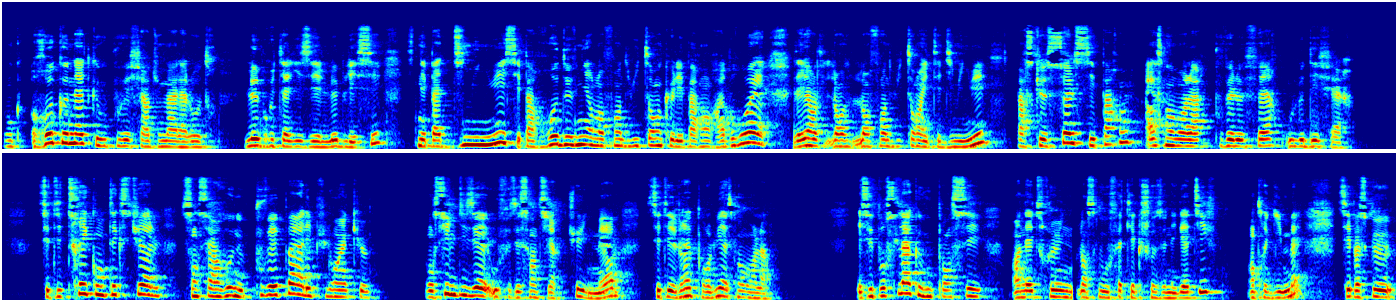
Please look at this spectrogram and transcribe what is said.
Donc reconnaître que vous pouvez faire du mal à l'autre, le brutaliser, le blesser, ce n'est pas diminuer, c'est pas redevenir l'enfant de 8 ans que les parents rabrouaient. D'ailleurs, l'enfant de 8 ans a été diminué parce que seuls ses parents, à ce moment-là, pouvaient le faire ou le défaire. C'était très contextuel. Son cerveau ne pouvait pas aller plus loin qu'eux. Donc s'il disait ou faisait sentir tu es une merde, c'était vrai pour lui à ce moment-là. Et c'est pour cela que vous pensez en être une lorsque vous faites quelque chose de négatif, entre guillemets, c'est parce que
